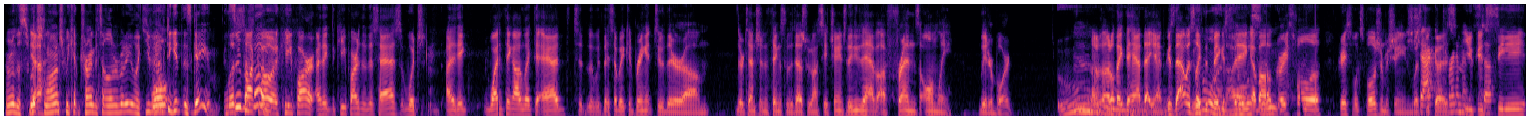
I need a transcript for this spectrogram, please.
Remember the Switch Yeah. launch? We kept trying to tell everybody like you Well, have to get this game. It's let's super talk fun. about a key part. I think the key part that this has, which I think one thing I would like to add to, they said we could bring it to their um their attention and things to the devs we want to see change. They need to have a friends only leaderboard. Ooh. I don't, I don't think they have that yet because that was Good like the one. biggest I thing about send- graceful graceful explosion machine was Shack because you could stuff. see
